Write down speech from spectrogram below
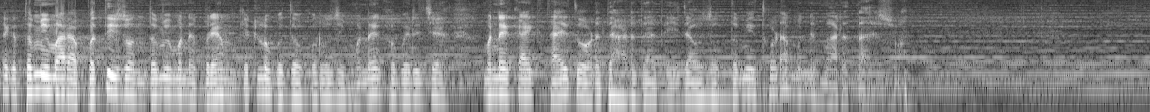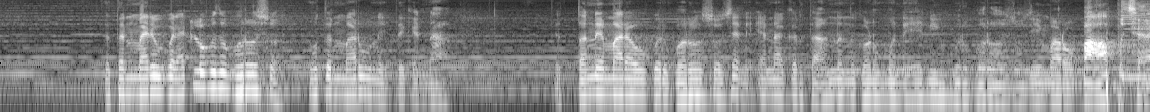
કે તમે મારા પતિ છો ને તમે મને પ્રેમ કેટલો બધો કરો છો મને ખબર છે. મને કાંઈક થાય તો અડધા અડધા થઈ જાઓ છો. તમે થોડા મને મારતા હશો. તને મારી ઉપર આટલો બધો ભરોસો? હું તને મારું નહીં? તે કે ના. તને મારા ઉપર ભરોસો છે ને એના કરતા આનંદ ગણું મને એની ઉપર ભરોસો છે. એ મારો બાપ છે.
